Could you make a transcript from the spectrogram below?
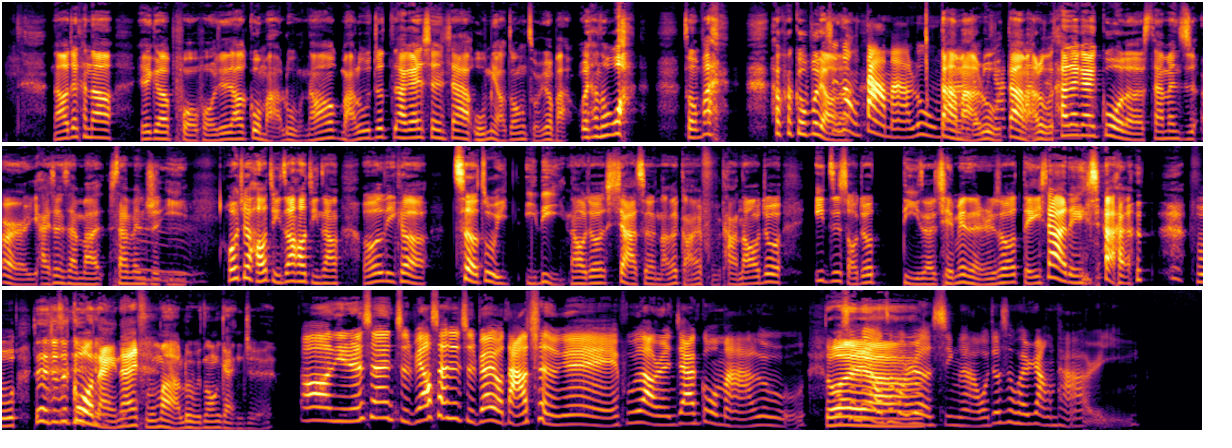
然后就看到有一个婆婆就是要过马路，然后马路就大概剩下五秒钟左右吧，我想说哇怎么办？他快过不了了。是那种大马路吗？大马路，大马路，宽的她大概过了三分之二而已，还剩三八三分之一，嗯我就觉得好紧张，好紧张，我就立刻侧住一一立，然后我就下车，然后就赶快扶他，然后就一只手就抵着前面的人说：“等一下，等一下，扶，真的就是过奶奶扶马路那种感觉。哦，你人生的指标算是指标有达成哎，扶老人家过马路，我是没有这么啊，热心啦，我就是会让他而已。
